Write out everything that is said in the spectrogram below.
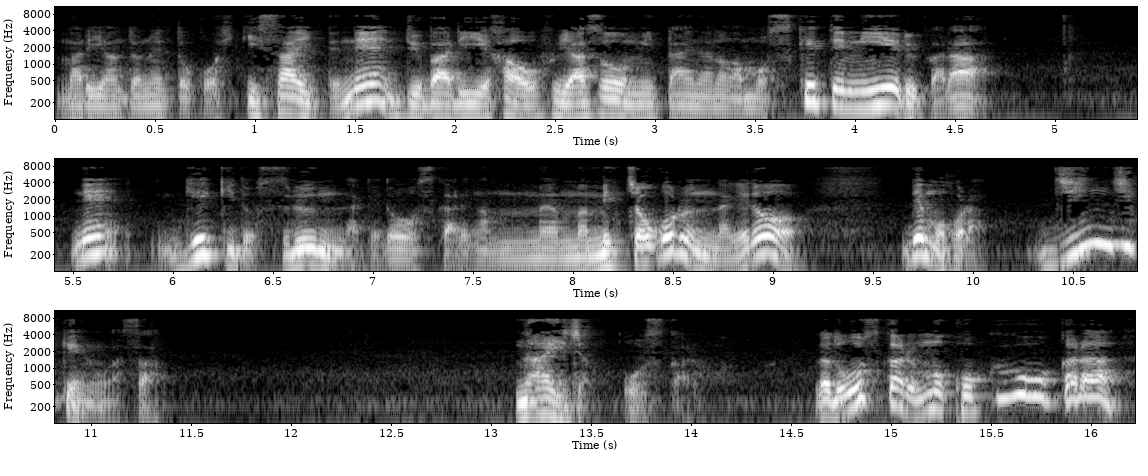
マリー・アントネットをこう引き裂いてね、デュバリー派を増やそうみたいなのがもう透けて見えるから、ね、激怒するんだけど、オスカルが、ままめっちゃ怒るんだけど、でもほら、人事権はさ、ないじゃん、オスカルは。だってオスカルも国王から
